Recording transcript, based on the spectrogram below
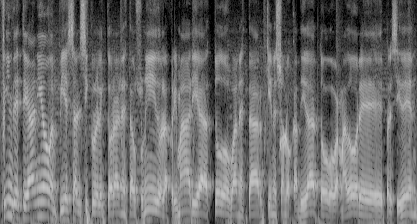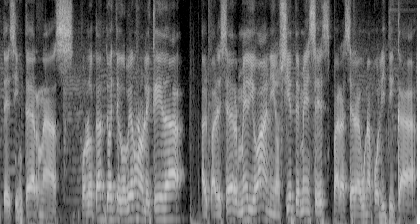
Fin de este año empieza el ciclo electoral en Estados Unidos, las primarias, todos van a estar, quiénes son los candidatos, gobernadores, presidentes, internas. Por lo tanto, a este gobierno le queda al parecer, medio año, siete meses para hacer alguna política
